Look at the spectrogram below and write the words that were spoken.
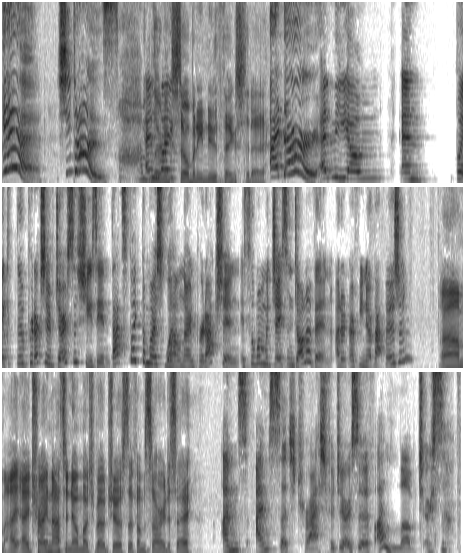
Yeah, she does. I'm And, learning like- so many new things today. I know. And the um and like the production of Joseph she's in, that's like the most well-known production. It's the one with Jason Donovan. I don't know if you know that version. Um, I, I try not to know much about Joseph. I'm sorry to say. I'm s- I'm such trash for Joseph. I love Joseph.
